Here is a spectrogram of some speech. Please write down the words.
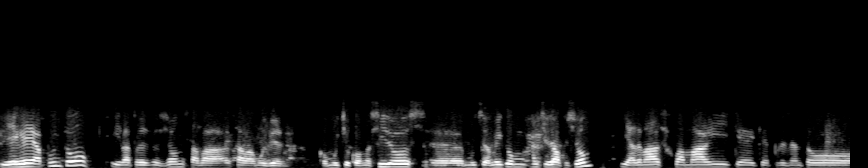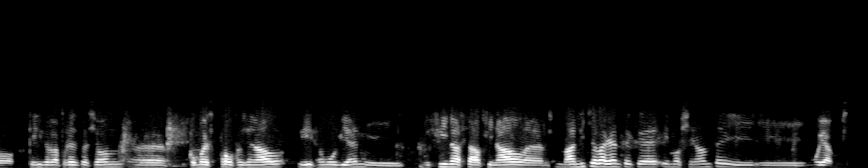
llegué a punto, y la presentación estaba, estaba muy bien, con muchos conocidos, eh, muchos amigos, mucha afición y además Juan Mari que, que presentó, que hizo la presentación, eh, como es profesional, hizo muy bien y de fin hasta el final. Eh, me han dicho la gente que es emocionante y, y, muy muy a gusto.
